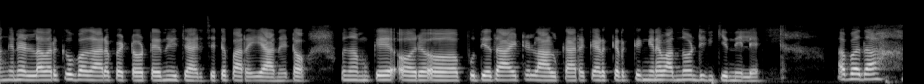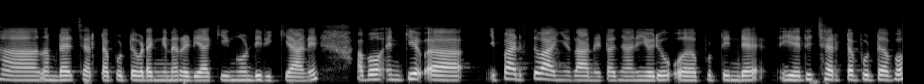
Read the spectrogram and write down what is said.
അങ്ങനെയുള്ളവർക്ക് ഉപകാരപ്പെട്ടോട്ടെ എന്ന് വിചാരിച്ചിട്ട് പറയുകയാണ് കേട്ടോ അപ്പോൾ നമുക്ക് ഓരോ പുതിയതായിട്ടുള്ള ആൾക്കാരൊക്കെ ഇടയ്ക്കിടയ്ക്ക് ഇങ്ങനെ വന്നുകൊണ്ടിരിക്കുന്നില്ലേ? അപ്പോൾ അതാ നമ്മുടെ ചിരട്ടപ്പുട്ട് ഇവിടെ ഇങ്ങനെ റെഡിയാക്കി കൊണ്ടിരിക്കുകയാണ് അപ്പോൾ എനിക്ക് ഇപ്പം അടുത്ത് വാങ്ങിയതാണ് കേട്ടോ ഞാൻ ഈ ഒരു പുട്ടിന്റെ ഈ ഒരു ചിരട്ടപ്പുട്ട് അപ്പോൾ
